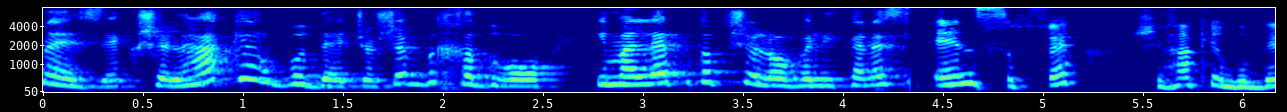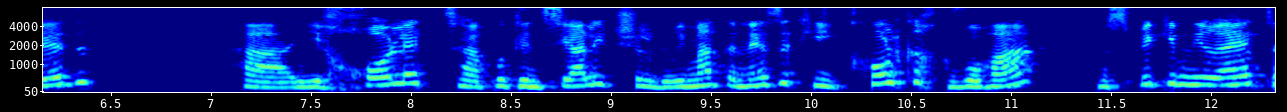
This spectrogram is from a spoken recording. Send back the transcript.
נזק של האקר בודד שיושב בחדרו עם הלפטופ שלו ולהיכנס... אין ספק שהאקר בודד, היכולת הפוטנציאלית של גרימת הנזק היא כל כך גבוהה, מספיק אם נראה את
